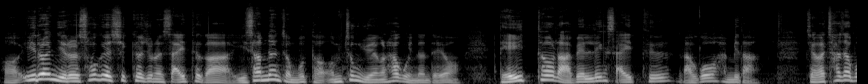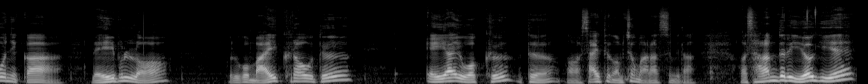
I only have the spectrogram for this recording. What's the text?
어, 이런 일을 소개시켜주는 사이트가 2, 3년 전부터 엄청 유행을 하고 있는데요. 데이터 라벨링 사이트라고 합니다. 제가 찾아보니까 레이블러, 그리고 마이크라우드, AI 워크 등 어, 사이트가 엄청 많았습니다. 어, 사람들이 여기에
